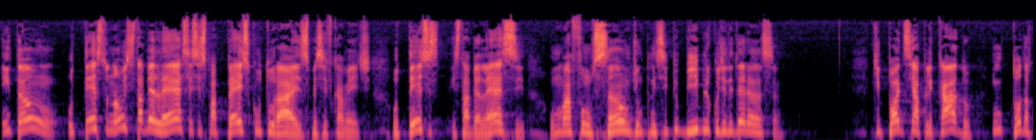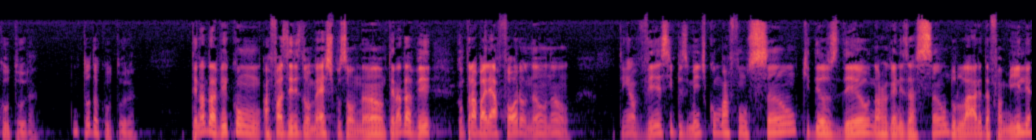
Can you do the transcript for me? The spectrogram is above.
Então, o texto não estabelece esses papéis culturais especificamente. O texto estabelece uma função de um princípio bíblico de liderança, que pode ser aplicado em toda a cultura. Em toda a cultura. Tem nada a ver com afazeres domésticos ou não, tem nada a ver com trabalhar fora ou não, não. Tem a ver simplesmente com uma função que Deus deu na organização do lar e da família,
